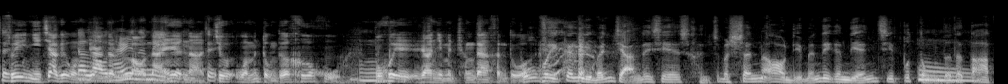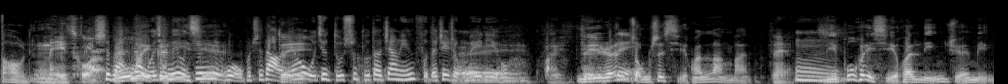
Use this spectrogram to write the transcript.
所以你嫁给我们这样的老男人的男人呢，对就我们懂得呵护，不会让你们承担很多不。会跟你们讲那些很这么深奥，你们那个年纪不懂得的大道理。没错，是吧？那我就没有经历过，我不知道。然后我就读书读到张灵甫的这种魅力，哦。哎，女对人总是喜欢浪漫，对，你不会喜欢林觉民，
